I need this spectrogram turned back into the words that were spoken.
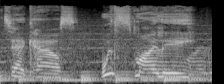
and Tech House with Smiley.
